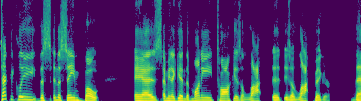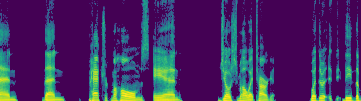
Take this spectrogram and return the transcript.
technically this in the same boat as I mean, again, the money talk is a lot is a lot bigger than than Patrick Mahomes and Joe Schmo at Target. But the, the the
